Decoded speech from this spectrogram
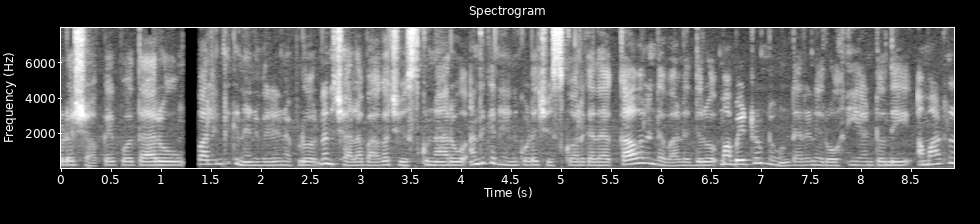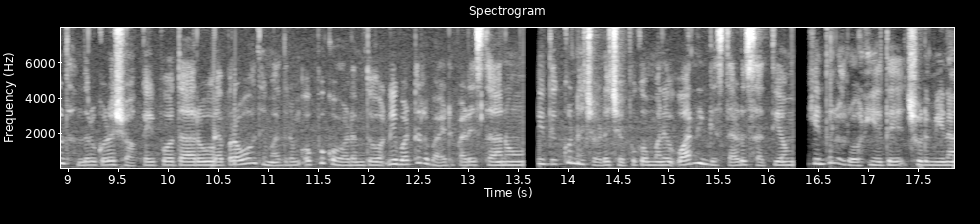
కూడా షాక్ అయిపోతారు. వాళ్ళ ఇంటికి నేను వెళ్ళినప్పుడు నన్ను చాలా బాగా చూసుకున్నారు. అందుకే నేను కూడా చూసుకోవాలి కదా. కావాలంటే వాళ్ళిద్దరూ మా బెడ్రూమ్లో ఉంటారని రోహిణి అంటుంది. ఆ మాటలతో అందరూ కూడా షాక్ అయిపోతారు. ప్రభావతి మాత్రం ఒప్పుకోవడంతో నీ బట్టలు బయట పడేస్తాను. నీ దిక్కున్న చోట చెప్పుకోమని వార్నింగ్ ఇస్తాడు సత్యం. ఇంతలో రోహిణి అయితే చూడు మీనా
